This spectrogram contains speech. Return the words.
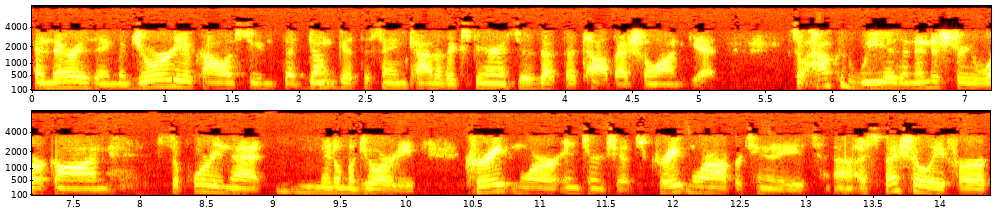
And there is a majority of college students that don't get the same kind of experiences that the top echelon get. So how could we as an industry work on supporting that middle majority, create more internships, create more opportunities, uh, especially for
